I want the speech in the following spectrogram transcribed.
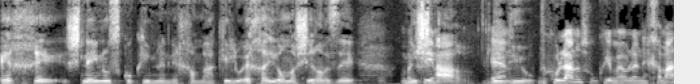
איך אה, שנינו זקוקים לנחמה, כאילו איך היום השיר הזה מתאים. נשאר כן, בדיוק. וכולנו זקוקים היום לנחמה.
